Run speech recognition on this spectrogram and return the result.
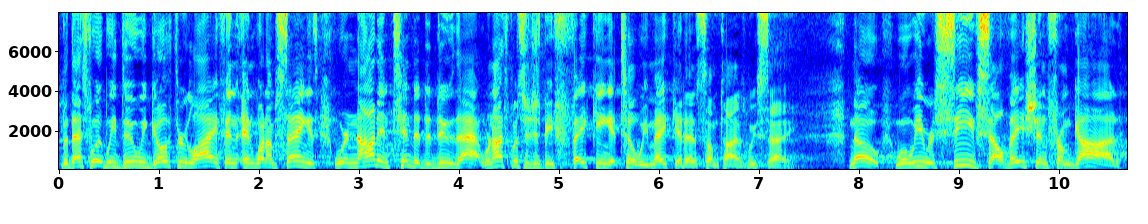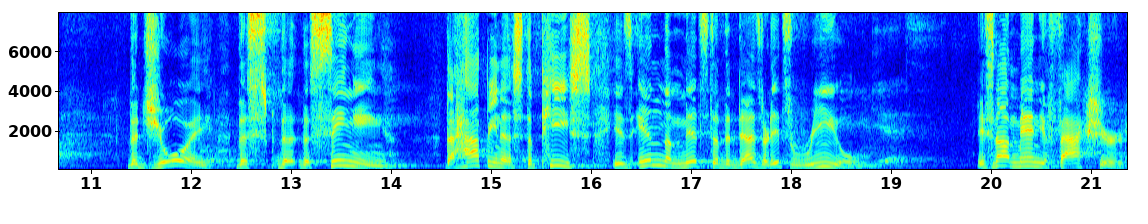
But that's what we do. We go through life. And, and what I'm saying is, we're not intended to do that. We're not supposed to just be faking it till we make it, as sometimes we say. No, when we receive salvation from God, the joy, the, the, the singing, the happiness, the peace is in the midst of the desert. It's real. It's not manufactured.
